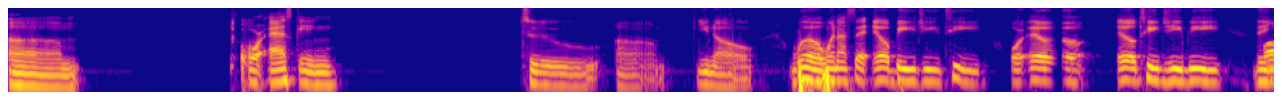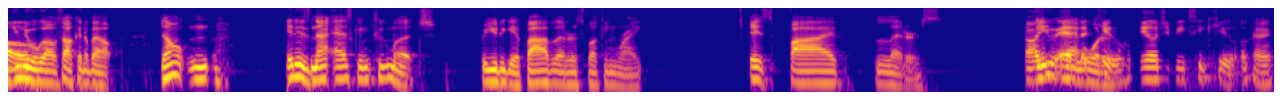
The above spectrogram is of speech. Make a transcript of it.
um, or asking to, um, you know, well, when I said LBGT or L- LTGB, then Whoa. you knew what I was talking about. Don't. It is not asking too much for you to get five letters fucking right. It's five letters. Oh, you adding the order. Q, LGBTQ. Okay.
